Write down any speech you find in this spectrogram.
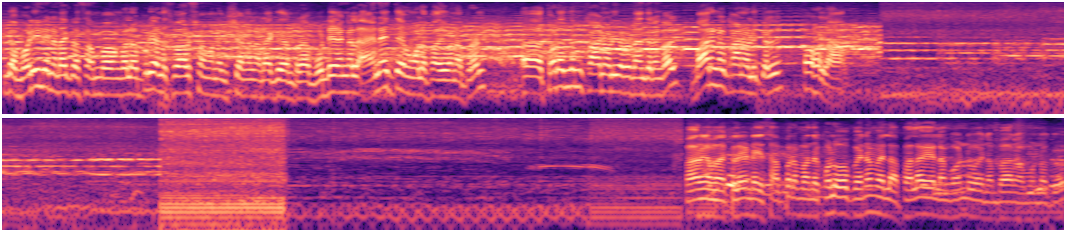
இங்கே வழியில் நடக்கிற சம்பவங்கள் எப்படியான சுவாரஸ்யமான விஷயங்கள் நடக்குதுன்ற விடயங்கள் அனைத்தையும் உங்களை பதிவு பண்ண போகிறேன் தொடர்ந்தும் காணொலியோடு இணைந்திருங்கள். வாருங்கள் காணொலிகள் போகலாம். பாருங்க மக்களே சப்பரம் அந்த கொழுவை போய் நம்ம இல்லை பலகையெல்லாம் கொண்டு போய் நம்ம பாருங்க முன்னுக்கு.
